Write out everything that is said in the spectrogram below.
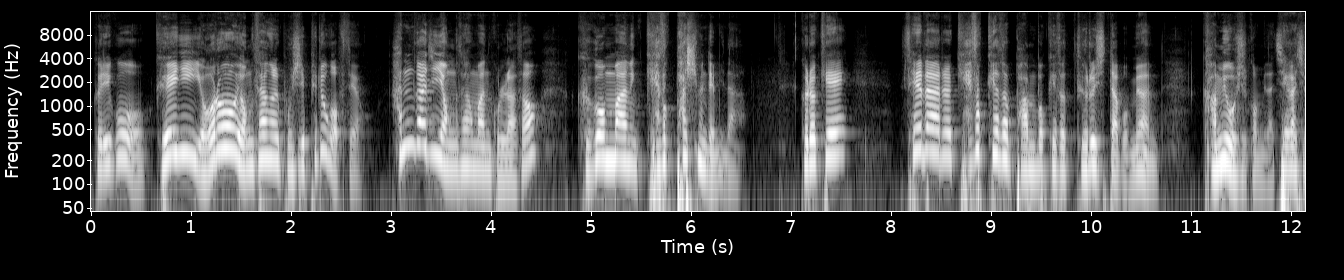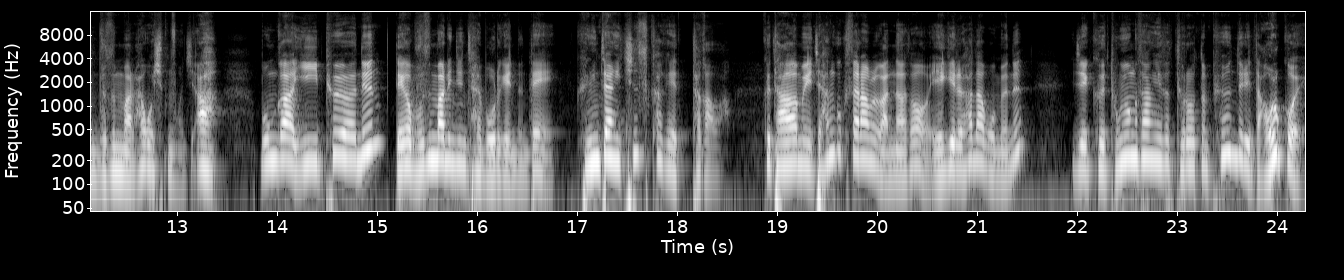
그리고 괜히 여러 영상을 보실 필요가 없어요. 한 가지 영상만 골라서 그것만 계속 파시면 됩니다. 그렇게 세 달을 계속해서 반복해서 들으시다 보면 감이 오실 겁니다. 제가 지금 무슨 말을 하고 싶은 건지. 아, 뭔가 이 표현은 내가 무슨 말인지는 잘 모르겠는데 굉장히 친숙하게 다가와. 그 다음에 이제 한국 사람을 만나서 얘기를 하다 보면은 이제 그 동영상에서 들었던 표현들이 나올 거예요.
